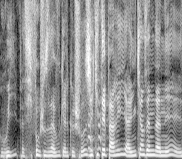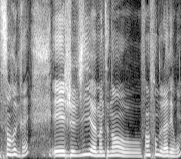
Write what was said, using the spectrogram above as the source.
Oui, parce qu'il faut que je vous avoue quelque chose. J'ai quitté Paris il y a une quinzaine d'années et sans regret. Et je vis euh, maintenant au fin fond de l'Aveyron.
